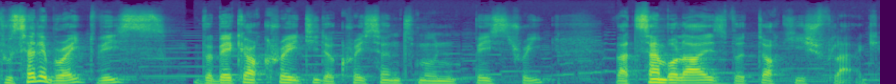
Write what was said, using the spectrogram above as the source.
To celebrate this, the baker created a crescent moon pastry that symbolized the Turkish flag.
